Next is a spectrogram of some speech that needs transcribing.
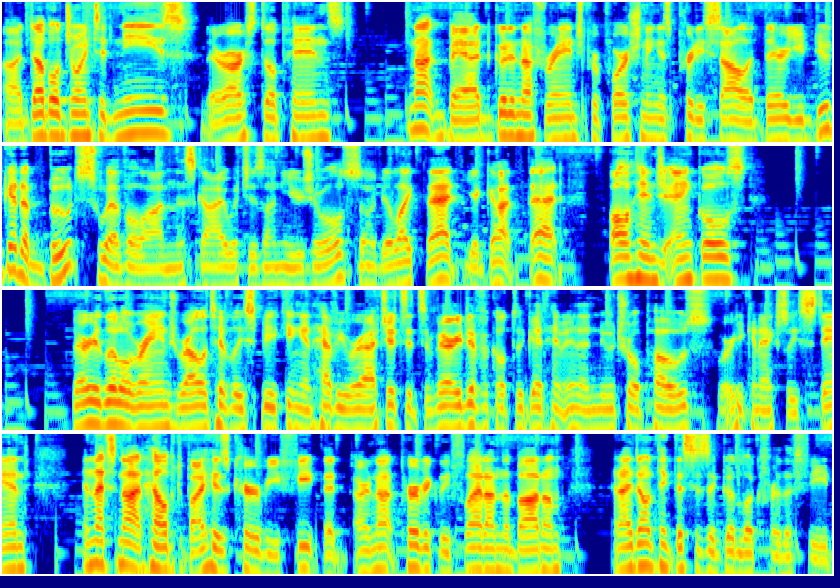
Uh, double jointed knees, there are still pins. Not bad, good enough range, proportioning is pretty solid there. You do get a boot swivel on this guy, which is unusual, so if you like that, you got that. Ball hinge ankles, very little range, relatively speaking, and heavy ratchets. It's very difficult to get him in a neutral pose where he can actually stand, and that's not helped by his curvy feet that are not perfectly flat on the bottom. And I don't think this is a good look for the feet.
